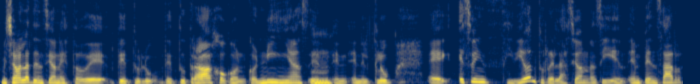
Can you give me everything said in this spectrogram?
me llama la atención esto de, tu, trabajo con, niñas mm. en, el club. Eh, ¿Eso incidió en tu relación, así, en, pensar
